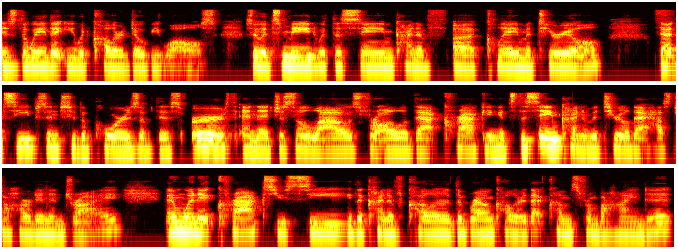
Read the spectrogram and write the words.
is the way that you would color adobe walls. So it's made with the same kind of uh, clay material that seeps into the pores of this earth and it just allows for all of that cracking. It's the same kind of material that has to harden and dry. And when it cracks, you see the kind of color, the brown color that comes from behind it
